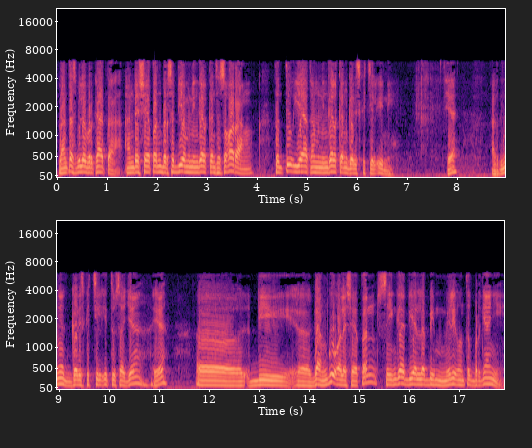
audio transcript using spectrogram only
Lantas beliau berkata, andai syaitan bersedia meninggalkan seseorang, tentu ia akan meninggalkan garis kecil ini. Ya, artinya garis kecil itu saja, ya, e, diganggu oleh syaitan sehingga dia lebih memilih untuk bernyanyi,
